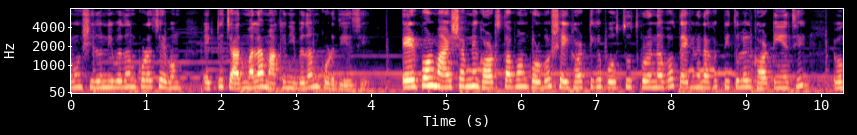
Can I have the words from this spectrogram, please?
এবং সিঁদুর নিবেদন করেছে এবং একটি চাঁদমালা মাকে নিবেদন করে দিয়েছি। এরপর মায়ের সামনে ঘট স্থাপন করব, সেই ঘরটিকে প্রস্তুত করে নেব। তাই এখানে দেখো পিতলের ঘট নিয়েছি এবং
